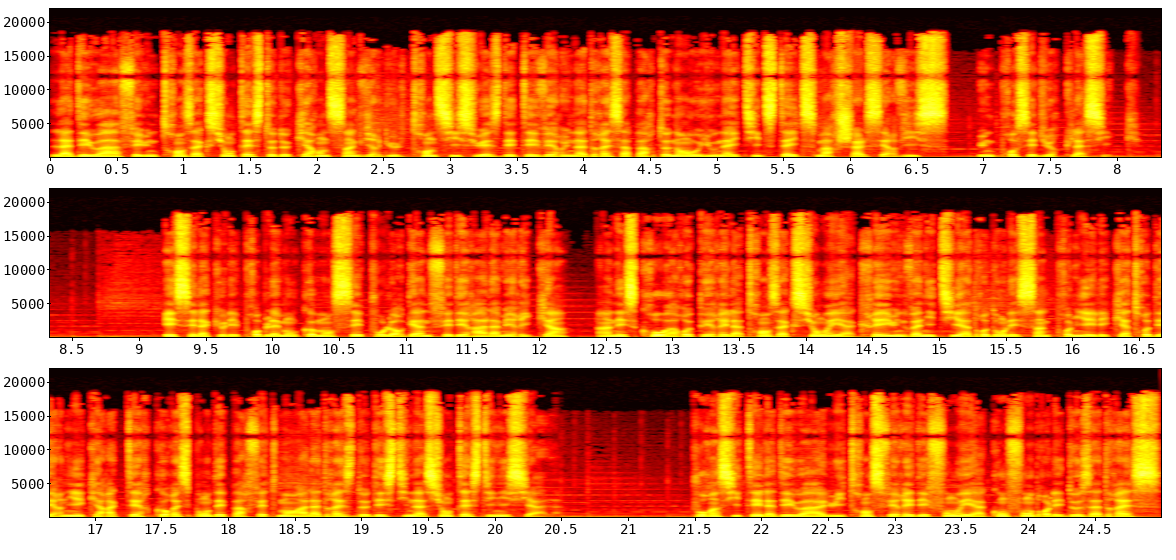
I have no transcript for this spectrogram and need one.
la DEA a fait une transaction test de 45,36 USDT vers une adresse appartenant au United States Marshal Service, une procédure classique. Et c'est là que les problèmes ont commencé pour l'organe fédéral américain, un escroc a repéré la transaction et a créé une vanity adre dont les 5 premiers et les 4 derniers caractères correspondaient parfaitement à l'adresse de destination test initiale. Pour inciter la DEA à lui transférer des fonds et à confondre les deux adresses,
